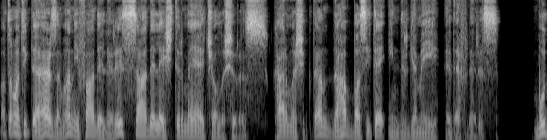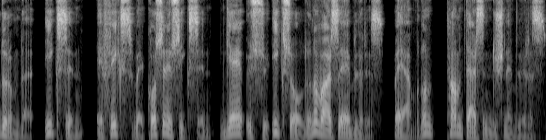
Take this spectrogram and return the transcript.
Matematikte her zaman ifadeleri sadeleştirmeye çalışırız. Karmaşıktan daha basite indirgemeyi hedefleriz. Bu durumda x'in fx ve kosinüs x'in g üssü x olduğunu varsayabiliriz veya bunun tam tersini düşünebiliriz.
